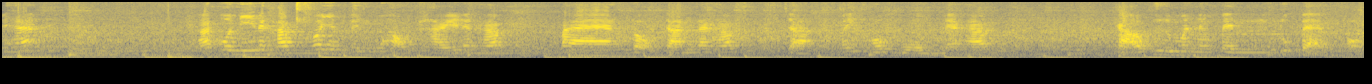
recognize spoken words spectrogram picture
นะฮะตัวนี้นะครับก็ยังเป็น เห่าไทยนะครับแต่ดอกจันนะครับ จะไม่ครบวงนะครับกล่าวคือมันยังเป็นรูปแบบของ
